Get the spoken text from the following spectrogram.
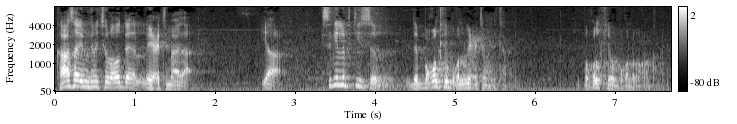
kaasaa iminkana jiro oo dee la ictimaadaa ya isaga laftiisa dee boqol boqol lama ictimaadi karayo boqol boqol lama ohan karayo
